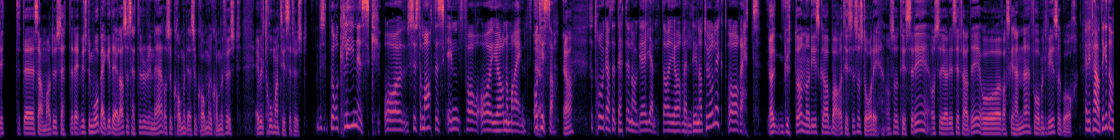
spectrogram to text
litt det samme. Du det. Hvis du må begge deler, så setter du det ned, og så kommer det som kommer, kommer først. Jeg vil tro man tisser først. Hvis vi går klinisk og systematisk inn for å gjøre nummer én, å tisse, Ja. så tror jeg at dette er noe jenter gjør veldig naturlig og rett. Ja, gutter, når de skal bare tisse, så står de. Og så tisser de, og så gjør de seg ferdig og vasker hendene, forhåpentligvis, og går. Er de ferdige, da?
